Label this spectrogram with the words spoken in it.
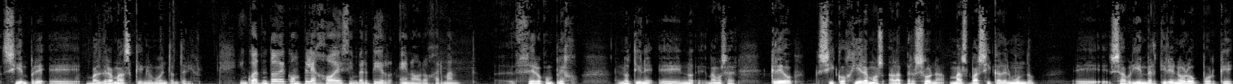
siempre eh, valdrá más que en el momento anterior. ¿En cuánto de complejo es invertir en oro, Germán? Cero complejo. No tiene, eh, vamos a ver, creo que si cogiéramos a la persona más básica del mundo, sabría invertir en oro porque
